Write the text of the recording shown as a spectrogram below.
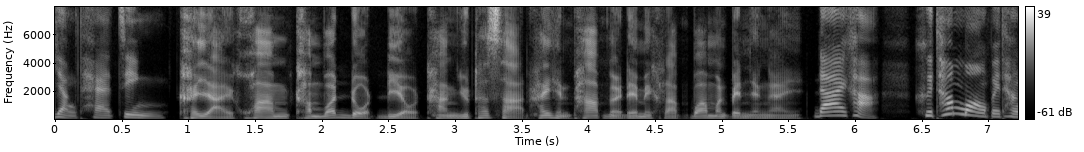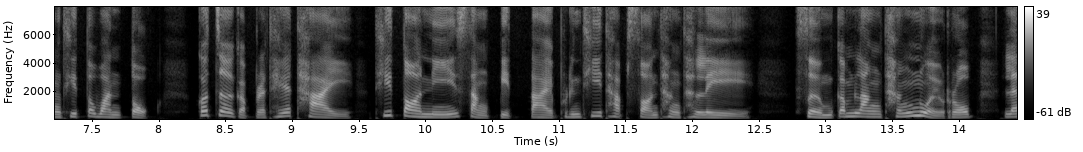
อย่างแท้จริง ขยายความคำว่าโดดเดี่ยวทางยุทธศาสตร์ให้เห็นภาพหน่อยได้ไหมครับ ว่ามันเป็นยังไง ได้ค่ะ คือถ้ามองไปทางทิศตะวันตก ก็เจอกับประเทศไทย ที่ตอนนี้สั่งปิดตายพื้นที่ทับซ้อนทางทะเล เสริมกำลังทั้งหน่วยรบ และ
